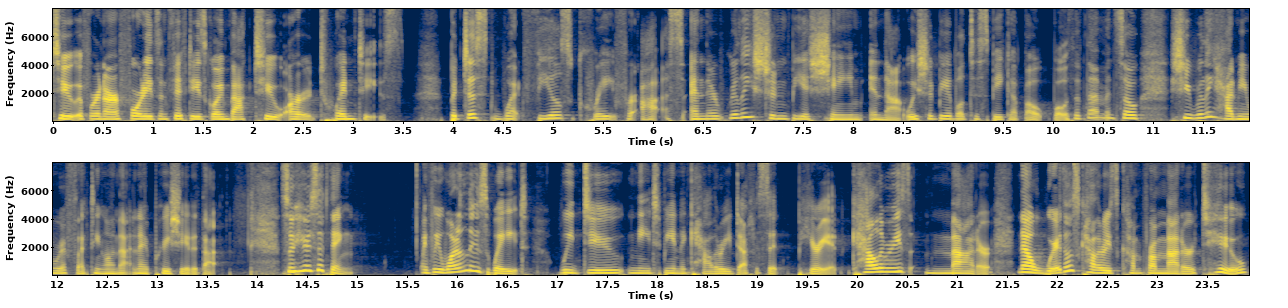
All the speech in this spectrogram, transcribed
to if we're in our 40s and 50s, going back to our 20s but just what feels great for us. And there really shouldn't be a shame in that. We should be able to speak about both of them. And so she really had me reflecting on that, and I appreciated that. So here's the thing if we want to lose weight, we do need to be in a calorie deficit, period. Calories matter. Now, where those calories come from matter too.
